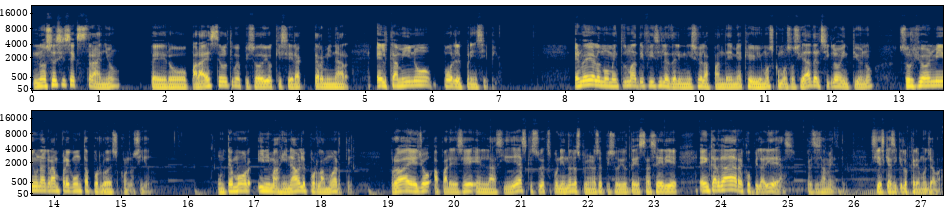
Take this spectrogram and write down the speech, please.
No sé si es extraño, pero para este último episodio quisiera terminar el camino por el principio. En medio de los momentos más difíciles del inicio de la pandemia que vivimos como sociedad del siglo XXI, surgió en mí una gran pregunta por lo desconocido. Un temor inimaginable por la muerte. Prueba de ello aparece en las ideas que estuve exponiendo en los primeros episodios de esta serie, encargada de recopilar ideas, precisamente, si es que así que lo queremos llamar.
